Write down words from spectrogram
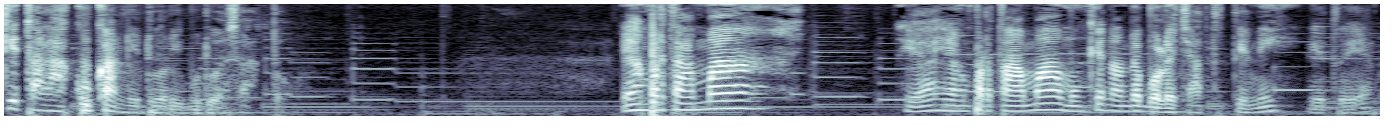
kita lakukan di 2021 yang pertama ya yang pertama mungkin anda boleh catat ini gitu ya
